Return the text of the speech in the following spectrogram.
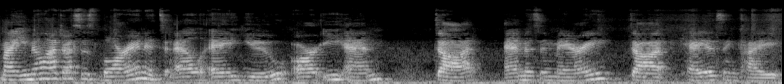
my email address is Lauren. It's L A U R E N dot M as in Mary dot K as in kite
